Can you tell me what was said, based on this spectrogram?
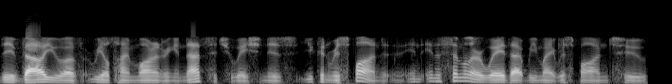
the value of real-time monitoring in that situation is you can respond in, in a similar way that we might respond to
